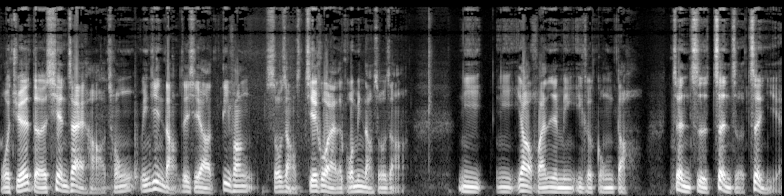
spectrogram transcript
我觉得现在哈，从民进党这些啊地方首长接过来的国民党首长，你你要还人民一个公道。政治正者正也，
